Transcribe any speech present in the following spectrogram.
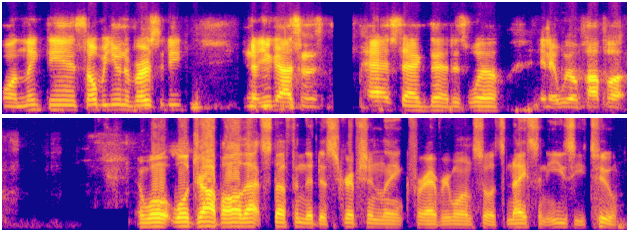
on LinkedIn, Sober University. You know, you guys can hashtag that as well, and it will pop up. And we'll we'll drop all that stuff in the description link for everyone, so it's nice and easy too.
